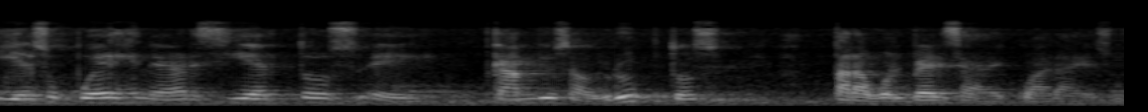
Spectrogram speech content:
y eso puede generar ciertos eh, cambios abruptos para volverse a adecuar a eso.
